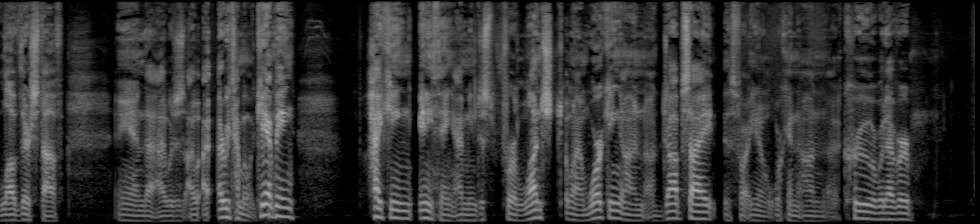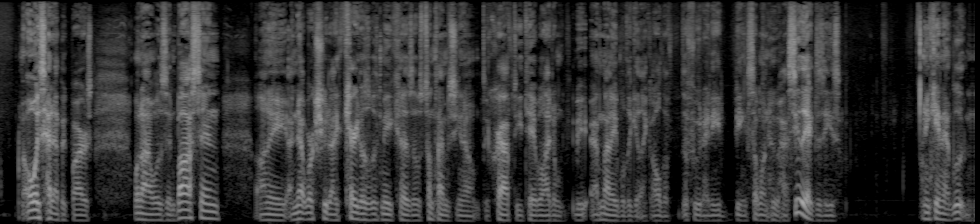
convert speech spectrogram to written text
love their stuff, and I was just I, I, every time I went camping, hiking, anything. I mean, just for lunch when I'm working on a job site, as far you know, working on a crew or whatever. I always had epic bars. When I was in Boston on a, a network shoot, I carry those with me because sometimes you know the crafty table. I don't, I'm not able to get like all the, the food I need, being someone who has celiac disease and can't have gluten.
